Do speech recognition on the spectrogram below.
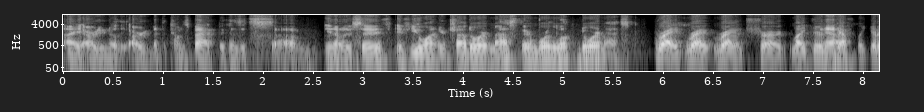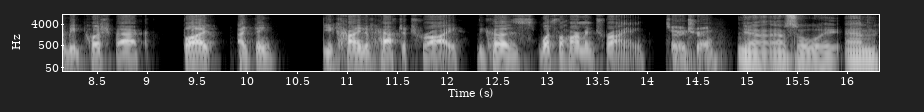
I already know the argument that comes back because it's, um, you know, they've said if, if you want your child to wear a mask, they're more than welcome to wear a mask. Right, right, right. Sure. Like there's yeah. definitely going to be pushback, but I think you kind of have to try because what's the harm in trying? Very true. Yeah, absolutely. And,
